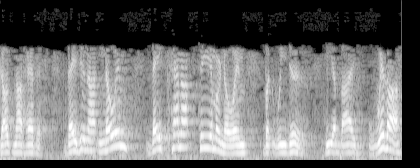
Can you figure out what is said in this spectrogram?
does not have it. They do not know Him, they cannot see him or know him, but we do. He abides with us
